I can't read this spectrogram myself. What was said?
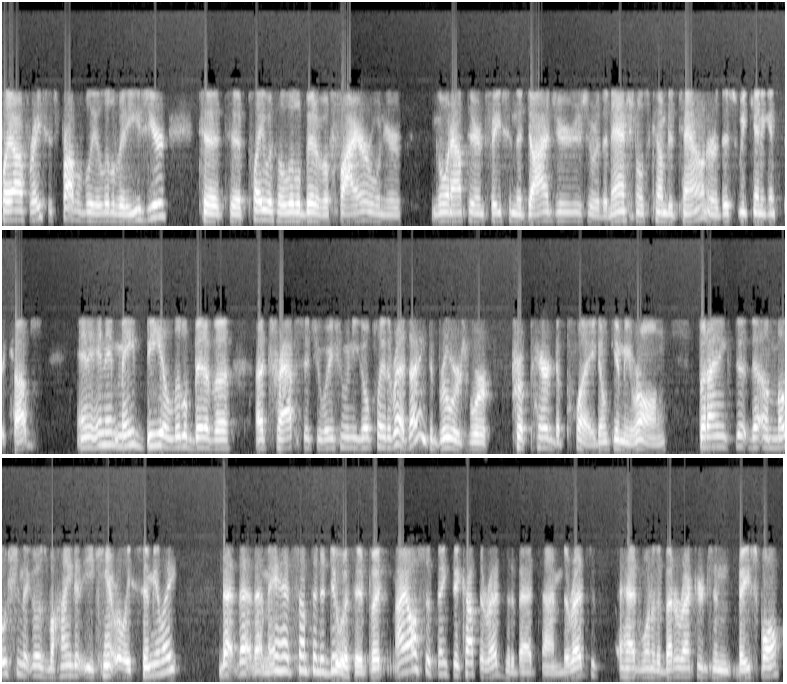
playoff race, it's probably a little bit easier to to play with a little bit of a fire when you're going out there and facing the Dodgers or the Nationals come to town or this weekend against the Cubs and and it may be a little bit of a a trap situation when you go play the Reds. I think the Brewers were prepared to play. Don't get me wrong, but I think the the emotion that goes behind it you can't really simulate. That that that may have had something to do with it. But I also think they caught the Reds at a bad time. The Reds have had one of the better records in baseball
